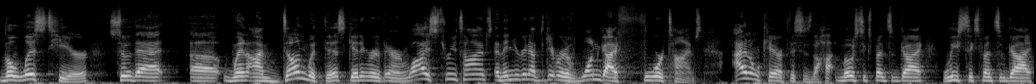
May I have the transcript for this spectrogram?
the list here so that uh, when I'm done with this, getting rid of Aaron Wise three times, and then you're going to have to get rid of one guy four times. I don't care if this is the hot, most expensive guy, least expensive guy,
